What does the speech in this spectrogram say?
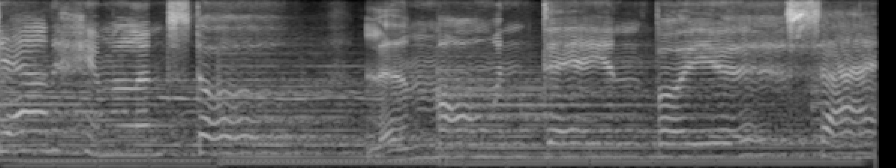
stjernehimlen stå Lad morgendagen bøje sig.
